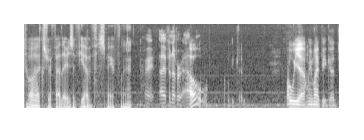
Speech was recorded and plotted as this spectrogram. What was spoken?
12 extra feathers if you have spare flint. Alright, I have another apple. Oh, that'll be good. Oh yeah, we might be good.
